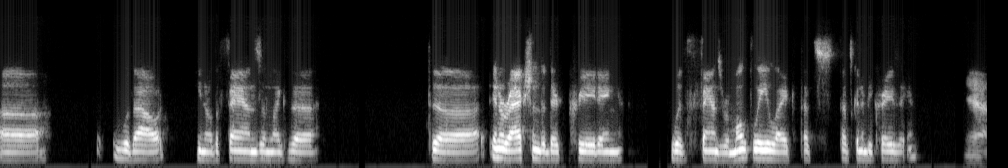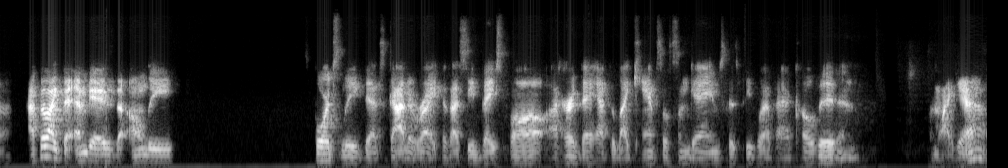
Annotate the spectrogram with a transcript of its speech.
uh, without you know the fans and like the the interaction that they're creating with fans remotely like that's that's going to be crazy. Yeah. I feel like the nba is the only sports league that's got it right because i see baseball. I heard they have to like cancel some games because people have had covid and i'm like yeah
